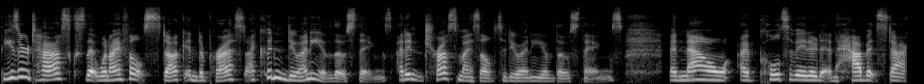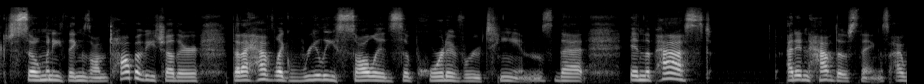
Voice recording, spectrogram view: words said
These are tasks that when I felt stuck and depressed, I couldn't do any of those things. I didn't trust myself to do any of those things. And now I've cultivated and habit stacked so many things on top of each other that I have like really solid supportive routines that in the past I didn't have those things. I,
